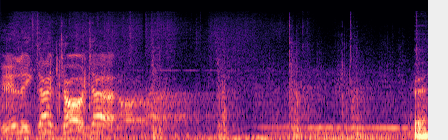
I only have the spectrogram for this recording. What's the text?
Hier liegt ein Toter. Okay.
